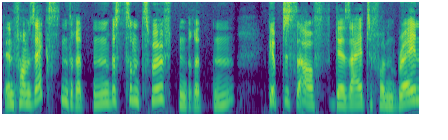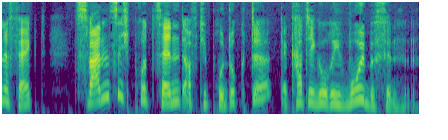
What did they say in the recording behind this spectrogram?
Denn vom 6.3. bis zum 12.3. gibt es auf der Seite von Brain Effect 20% auf die Produkte der Kategorie Wohlbefinden.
